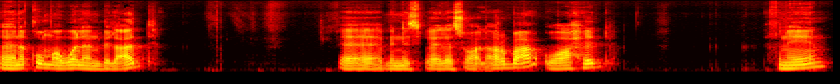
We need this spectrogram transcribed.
آه، نقوم أولا بالعد. آه، بالنسبة إلى سؤال أربعة واحد اثنين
